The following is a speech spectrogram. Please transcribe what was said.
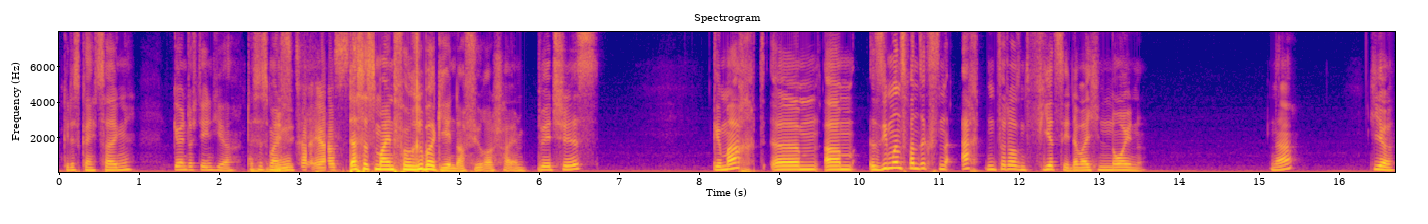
okay, das kann ich zeigen. Gönnt euch den hier. Das ist mein, Winter erst. das ist mein vorübergehender Führerschein, Bitches. Gemacht ähm, am 27.08.2014, da war ich neun. Na? Hier.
